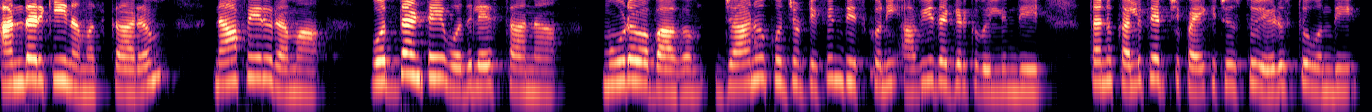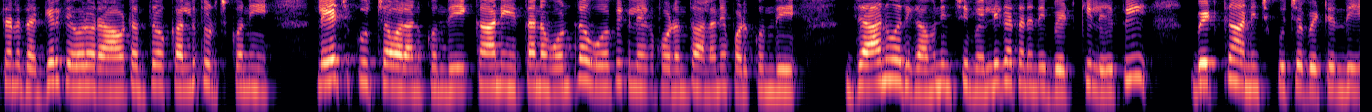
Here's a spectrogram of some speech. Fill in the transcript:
అందరికీ నమస్కారం. నా పేరు రమ. వద్దంటే వదిలేస్తానా? మూడవ భాగం. జాను కొంచెం టిఫిన్ తీసుకొని అవి దగ్గరకు వెళ్ళింది. తను కళ్ళు తెరిచి పైకి చూస్తూ ఏడుస్తూ ఉంది. తన దగ్గరికి ఎవరో రావడంతో కళ్ళు తుడుచుకొని లేచి కూర్చోవాలనుకుంది. కానీ తన ఒంట్లో ఓపిక లేకపోవడంతో అలానే పడుకుంది. జాను అది గమనించి మెల్లిగా తనని బెడ్కి లేపి బెడ్కి ఆనించి కూర్చోబెట్టింది.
